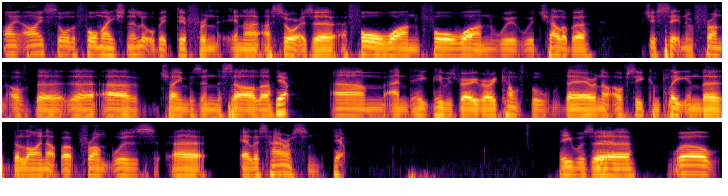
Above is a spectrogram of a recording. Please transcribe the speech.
I, I saw the formation a little bit different. In I, I saw it as a, a 4-1-4-1 with with Chalobah just sitting in front of the the uh, Chambers and Nsiala. Yep. Um, and he, he was very very comfortable there, and obviously completing the the lineup up front was uh, Ellis Harrison. Yep. He was uh well.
